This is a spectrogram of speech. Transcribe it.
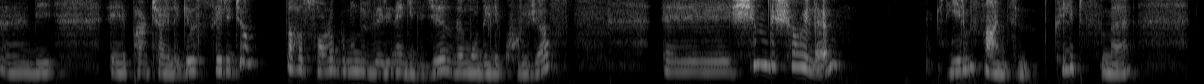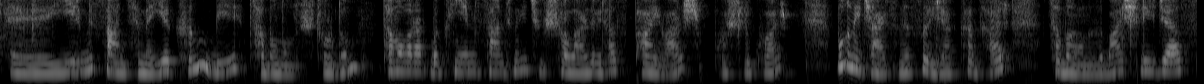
e, bir e, parçayla göstereceğim. Daha sonra bunun üzerine gideceğiz ve modeli kuracağız. E, şimdi şöyle 20 santim klipsime 20 santime yakın bir taban oluşturdum. Tam olarak bakın 20 santim değil çünkü şuralarda biraz pay var, boşluk var. Bunun içerisine sığacak kadar tabanımızı başlayacağız.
